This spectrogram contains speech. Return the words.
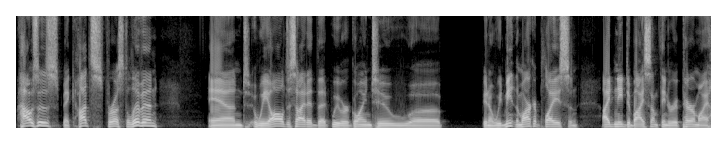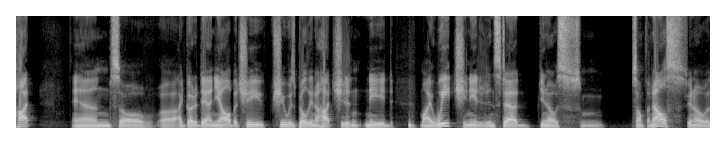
houses, make huts for us to live in, and we all decided that we were going to, uh, you know, we'd meet in the marketplace and I'd need to buy something to repair my hut. And so uh, I'd go to Danielle, but she she was building a hut. She didn't need my wheat. She needed instead, you know, some something else, you know.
